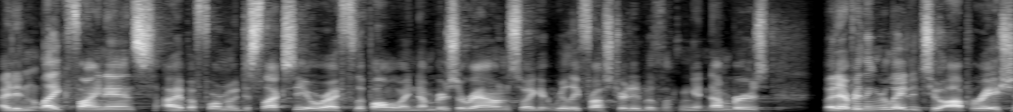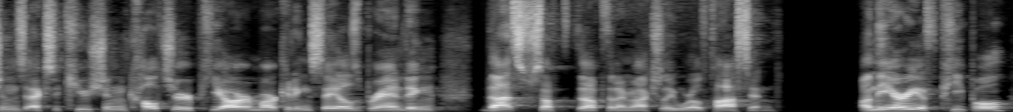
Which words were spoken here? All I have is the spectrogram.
I didn't like finance. I have a form of dyslexia where I flip all my numbers around, so I get really frustrated with looking at numbers. But everything related to operations, execution, culture, PR, marketing, sales, branding, that's stuff that I'm actually world class in. On the area of people,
